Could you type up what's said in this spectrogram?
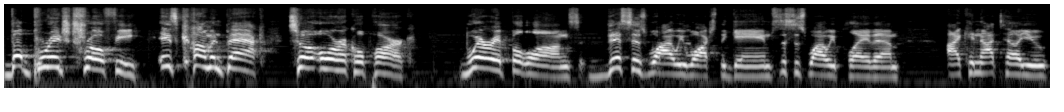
The Bridge Trophy is coming back to Oracle Park where it belongs. This is why we watch the games. This is why we play them. I cannot tell you,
